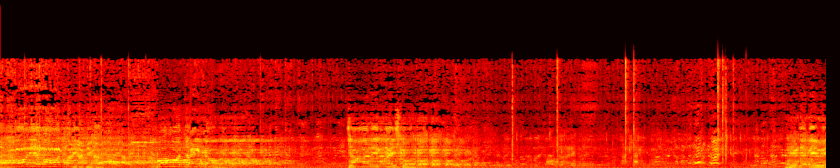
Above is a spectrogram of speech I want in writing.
और ये बहुत बढ़िया टीका बहुत बढ़िया चार एक का स्कोर रीड देते हुए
